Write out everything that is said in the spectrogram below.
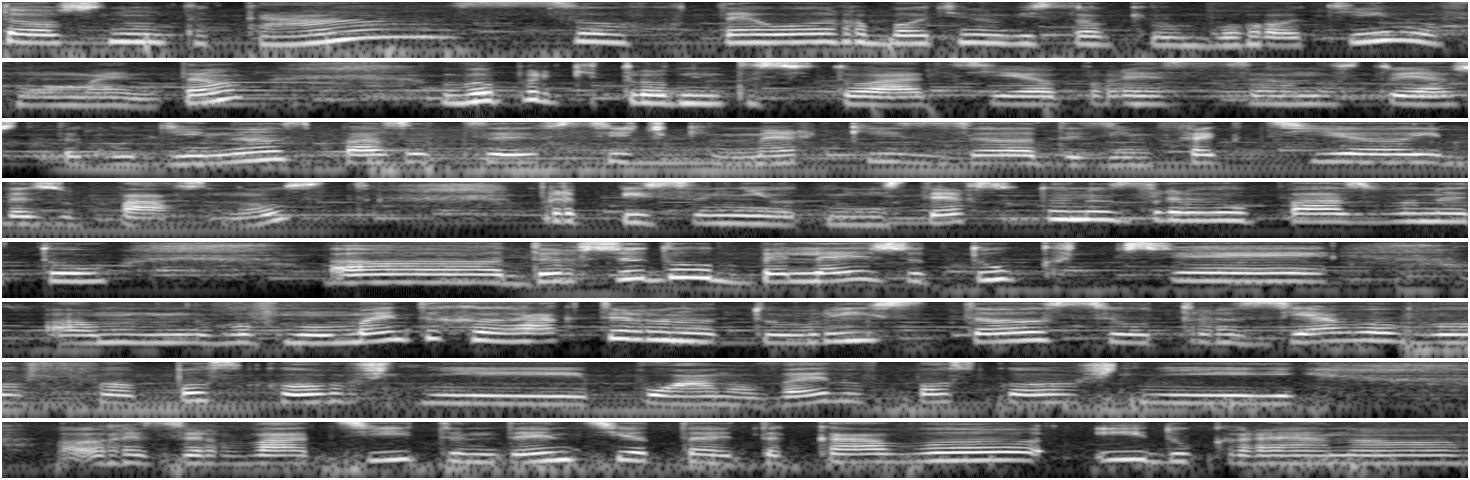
Точно така. С хотела работи на високи обороти в момента. Въпреки трудната ситуация през настоящата година, спазват се всички мерки за дезинфекция и безопасност, предписани от Министерството на здравеопазването. Държа да отбележа тук, че в момента характера на туриста се отразява в по-скорошни планове, в по-скорошни резервации. Тенденцията е такава и до края на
